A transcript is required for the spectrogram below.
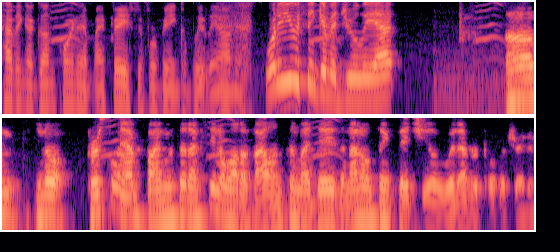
having a gun pointed at my face. If we're being completely honest. What do you think of it, Juliet? Um, you know, personally, I'm fine with it. I've seen a lot of violence in my days, and I don't think that Sheila would ever pull the trigger.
